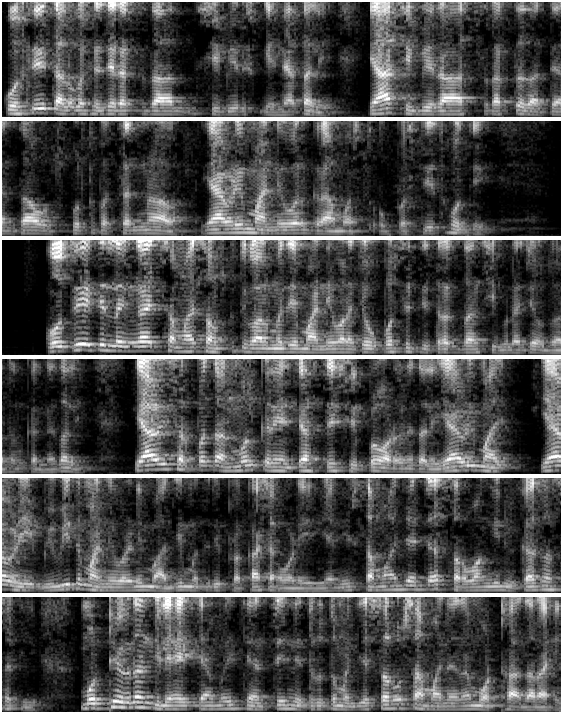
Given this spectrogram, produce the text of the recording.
कोथळी तालुका रक्तदान शिबिर घेण्यात आले. या शिबिरास रक्तदात्यांचा उत्स्फूर्त प्रतिसाद मिळाला. यावेळी मान्यवर ग्रामस्थ उपस्थित होते. कोथळी येथील लिंगायत समाज सांस्कृतिक हॉलमध्ये मान्यवरांच्या उपस्थितीत रक्तदान शिबिराचे उद्घाटन करण्यात आले. यावेळी सरपंच अनमोल यांच्या हस्ते श्रीफळ वाढवण्यात आले. यावेळी मा- यावेळी विविध मान्यवरांनी माजी मंत्री प्रकाश आवाडे यांनी समाजाच्या सर्वांगीण विकासासाठी मोठे योगदान दिले आहे. त्यामुळे त्यांचे नेतृत्व म्हणजे सर्वसामान्यांना मोठा आधार आहे.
